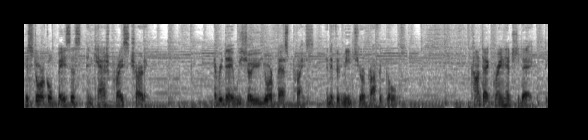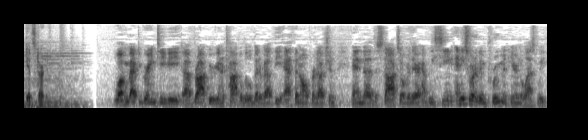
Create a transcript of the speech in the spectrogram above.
historical basis, and cash price charting. Every day we show you your best price and if it meets your profit goals. Contact GrainHedge today to get started. Welcome back to Grain TV. Uh, Brock, we were going to talk a little bit about the ethanol production and uh, the stocks over there. Have we seen any sort of improvement here in the last week?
